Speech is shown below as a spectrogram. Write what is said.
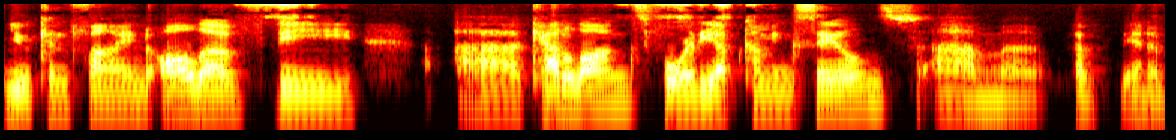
you can find all of the uh, catalogs for the upcoming sales um, uh, in a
